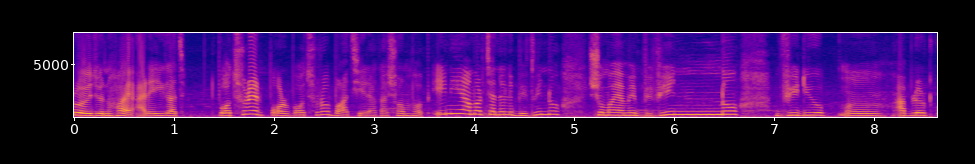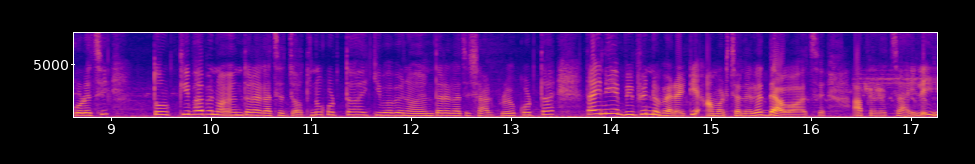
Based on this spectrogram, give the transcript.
প্রয়োজন হয়। আর এই গাছ বছরের পর বছরও বাঁচিয়ে রাখা সম্ভব। এই নিয়ে আমার চ্যানেলে বিভিন্ন সময় আমি বিভিন্ন ভিডিও আপলোড করেছি। তো কীভাবে নয়নতারা গাছের যত্ন করতে হয়, কীভাবে নয়নতারা গাছে সার প্রয়োগ করতে হয়, তাই নিয়ে বিভিন্ন ভ্যারাইটি আমার চ্যানেলে দেওয়া আছে। আপনারা চাইলেই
